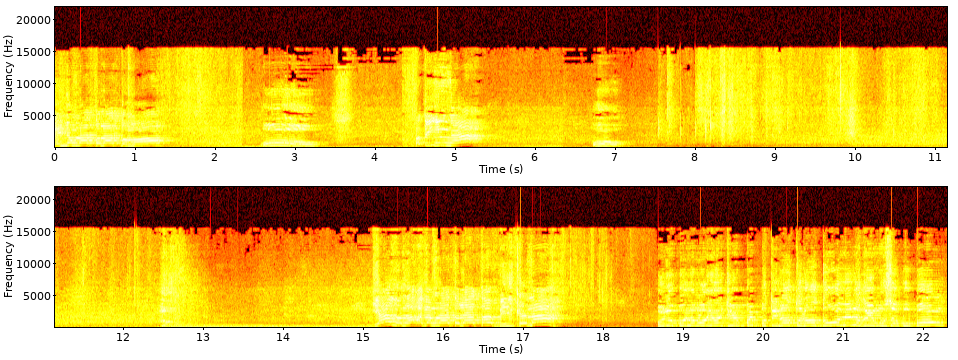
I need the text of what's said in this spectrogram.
Yan yung lato-lato mo? Oo! Patingin nga! Oo! Yan! Wala ka ng lato-lato! Bili ka na! Ano ba naman yan, Jeffrey? Pati lato-lato ko nilagay mo sa bubong.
